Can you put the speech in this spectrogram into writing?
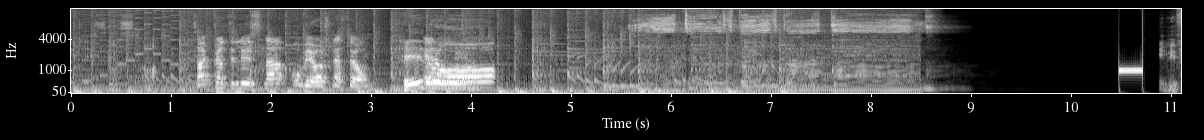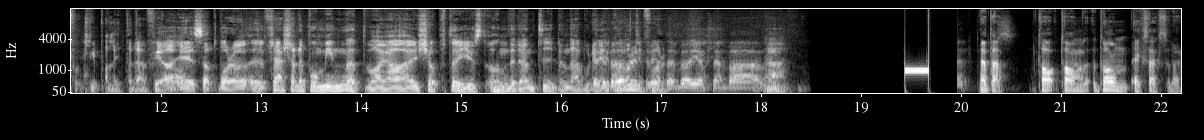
Precis, ja. Tack för att du lyssnade och vi hörs nästa gång. Hej då! Vi får klippa lite där, för jag eh, satt bara och eh, flashade på minnet vad jag köpte just under den tiden. Där borde jag ju komma till för. behöver egentligen bara... Vänta. Ta, ta, om, ta om exakt sådär.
